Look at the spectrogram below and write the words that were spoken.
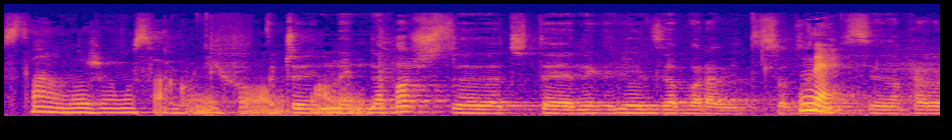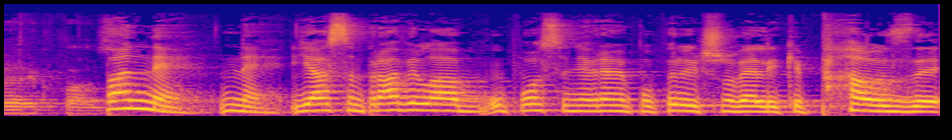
stvarno uživam u svakom njihovom Znači, ne, momentu. ne plašiš se da će te negdje ljudi zaboraviti, s obzirom da si napravila veliku pauzu? Pa ne, ne. Ja sam pravila u posljednje vreme poprilično velike pauze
